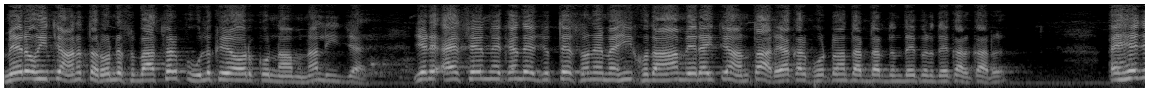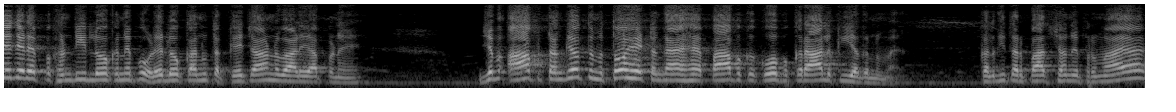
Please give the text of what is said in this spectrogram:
ਮੇਰੋ ਹੀ ਧਿਆਨ ਧਰੋ ਨਿਸਬਾਸਰ, ਭੂਲ ਕੇ ਔਰ ਕੋ ਨਾਮ ਨਾ ਲੀਜੈ। ਜਿਹੜੇ ਐਸੇ ਨੇ ਕਹਿੰਦੇ, ਜੁੱਤੇ ਸੁਨੇ ਮੈਂ ਹੀ ਖੁਦਾ, ਮੇਰਾ ਹੀ ਧਿਆਨ ਧਾਰਿਆ ਕਰ, ਫੋਟੋਆਂ ਦਰ ਦਰ ਦਿੰਦੇ ਫਿਰਦੇ ਘਰ ਘਰ। ਇਹੋ ਜਿਹੇ ਜਿਹੜੇ ਪਖੰਡੀ ਲੋਕ ਨੇ, ਭੋਲੇ ਲੋਕਾਂ ਨੂੰ ਧੱਕੇ ਚਾੜਨ ਵਾਲੇ ਆਪਣੇ। ਜਬ ਆਪ ਟੰਗਿਓ ਤੁਮ ਤੋਹੇ ਟੰਗਾਇਆ ਹੈ, ਪਾਪ ਕ ਕੋਪ ਕਰਾਲ ਕੀ ਅਗਨ ਮੈਂ। ਕਲਗੀਧਰ ਪਾਤਸ਼ਾਹ ਨੇ ਫਰਮਾਇਆ,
